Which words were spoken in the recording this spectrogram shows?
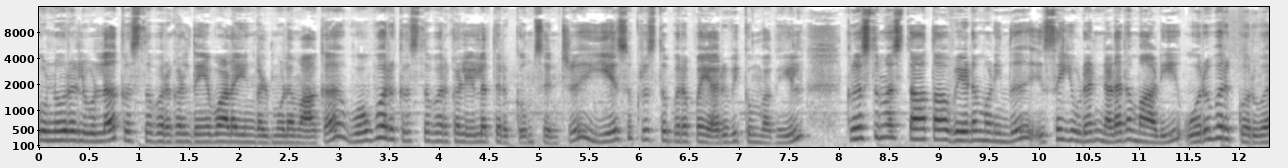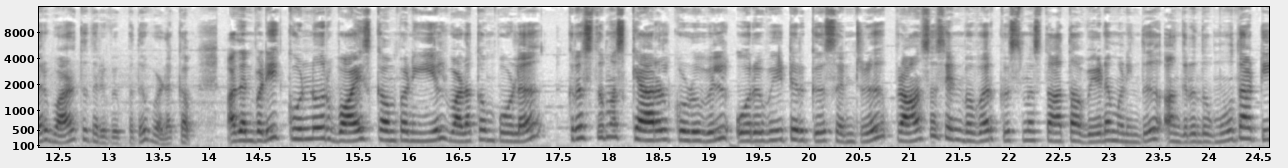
குன்னூரில் உள்ள கிறிஸ்தவர்கள் தேவாலயங்கள் மூலமாக ஒவ்வொரு கிறிஸ்தவர்கள் இல்லத்திற்கும் சென்று இயேசு கிறிஸ்து பிறப்பை அறிவிக்கும் வகையில் கிறிஸ்துமஸ் தாத்தா வேடமணிந்து இசையுடன் நடனமாடி ஒருவருக்கொருவர் வாழ்த்து தெரிவிப்பது வழக்கம். அதன்படி குன்னூர் பாய்ஸ் கம்பெனியில் வழக்கம் போல கிறிஸ்துமஸ் கேரல் குழுவில் ஒரு வீட்டிற்கு சென்று பிரான்சஸ் என்பவர் கிறிஸ்துமஸ் தாத்தா வேடமணிந்து அங்கிருந்து மூதாட்டி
